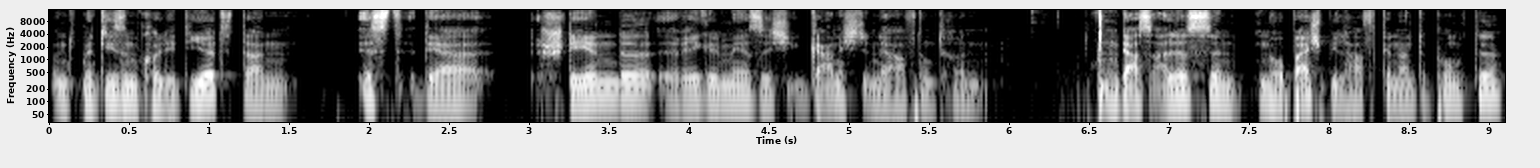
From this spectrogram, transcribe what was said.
und mit diesem kollidiert, dann ist der Stehende regelmäßig gar nicht in der Haftung drin. Das alles sind nur beispielhaft genannte Punkte,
